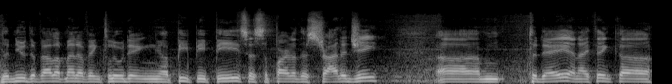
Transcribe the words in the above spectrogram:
the new development of including uh, PPPs as a part of the strategy um, today, and I think uh,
